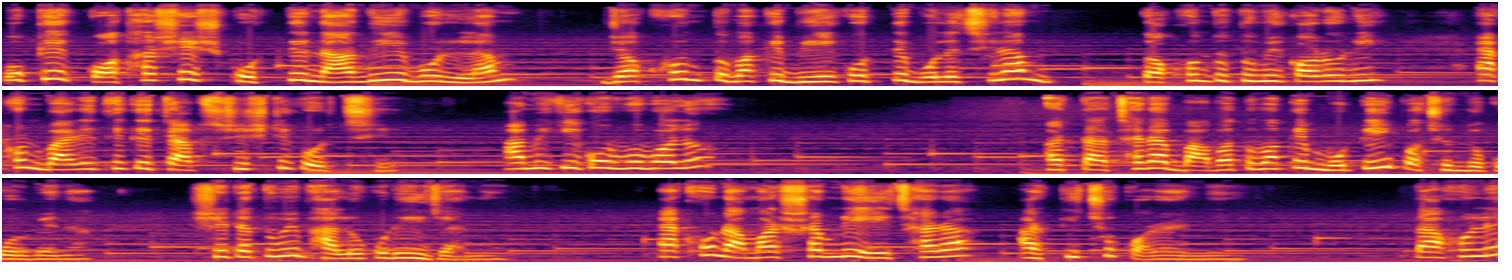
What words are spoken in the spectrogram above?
ওকে কথা শেষ করতে না দিয়ে বললাম, যখন তোমাকে বিয়ে করতে বলেছিলাম, তখন তো তুমি করনি এখন বাড়ি থেকে চাপ সৃষ্টি করছে। আমি কি করব বলো? আর তাছাড়া বাবা তোমাকে মোটেই পছন্দ করবে না, সেটা তুমি ভালো করেই জানো। এখন আমার সামনে এছাড়া আর কিছু করার নেই। তাহলে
